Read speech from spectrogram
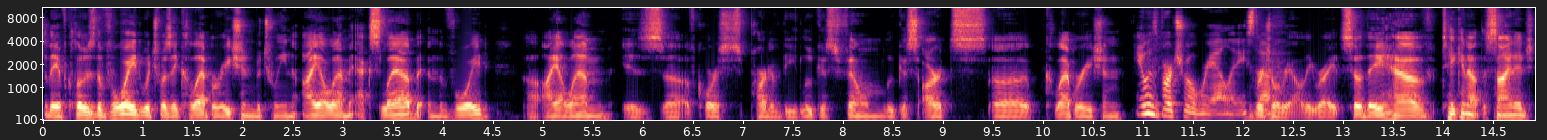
they have closed the Void, which was a collaboration between ILM X Lab and the Void. Uh, ILM is, uh, of course, part of the Lucasfilm, LucasArts uh, collaboration It was virtual reality stuff. virtual reality, right? So they have taken out the signage.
